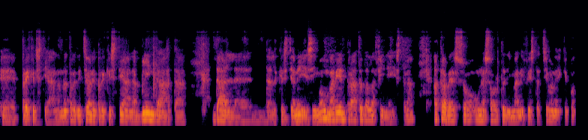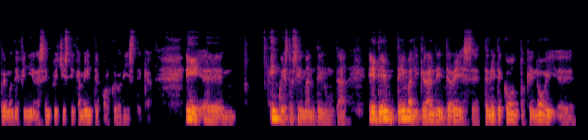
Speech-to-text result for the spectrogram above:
eh, precristiana, una tradizione precristiana blindata dal, dal, cristianesimo, ma rientrata dalla finestra attraverso una sorta di manifestazione che potremmo definire semplicisticamente folcloristica. E, eh, in questo si è mantenuta ed è un tema di grande interesse. Tenete conto che noi eh,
